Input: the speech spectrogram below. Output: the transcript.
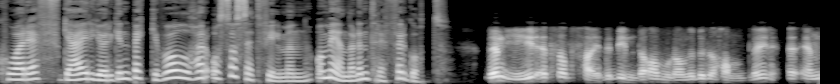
KrF, Geir Jørgen Bekkevold, har også sett filmen, og mener den treffer godt. Den gir et sannferdig bilde av hvordan vi behandler en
